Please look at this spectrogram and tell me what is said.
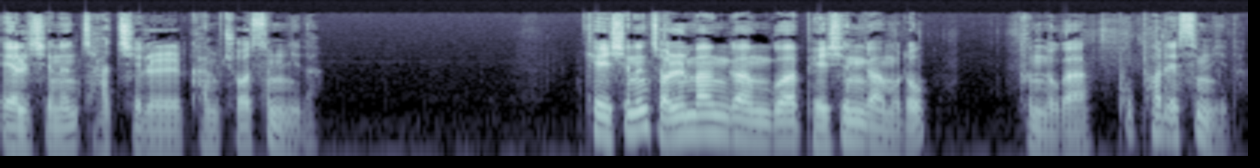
L 씨는 자취를 감추었습니다. 씨는 절망감과 배신감으로 분노가 폭발했습니다.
